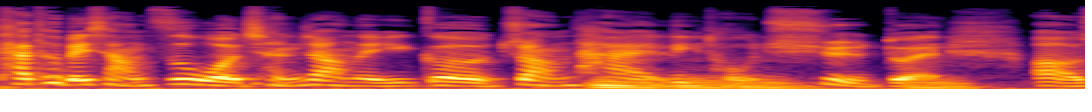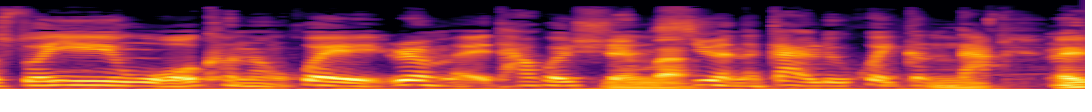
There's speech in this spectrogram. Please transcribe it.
他特别想自我成长的一个状态里头去，对，呃，所以我可能会认为他会选西远的概率会更大。哎，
